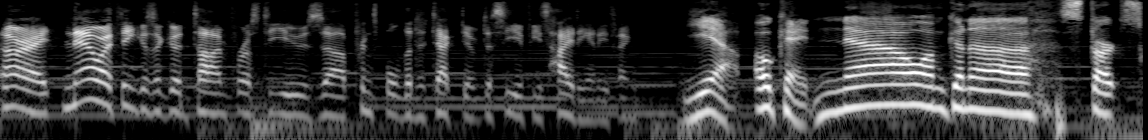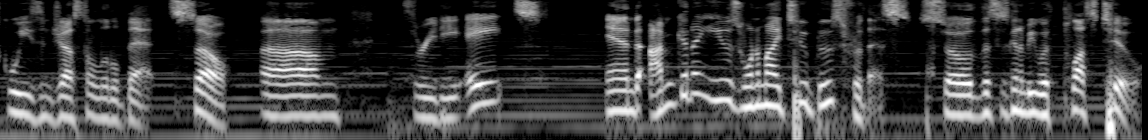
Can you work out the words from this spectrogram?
All right, now I think is a good time for us to use uh, Principle the Detective to see if he's hiding anything. Yeah, okay. Now I'm gonna start squeezing just a little bit. So, um 3d8 and I'm going to use one of my two boosts for this. So this is going to be with plus 2.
